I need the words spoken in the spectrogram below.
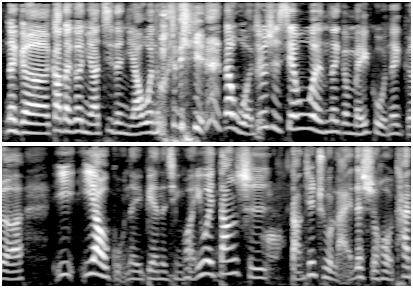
那个高大哥，你要记得你要问的问题。那我就是先问那个美股那个医医药股那边的情况，因为当时党建储来的时候，他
